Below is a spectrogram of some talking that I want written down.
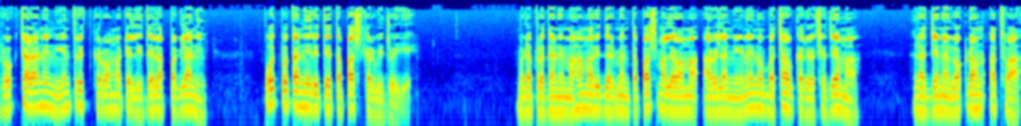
રોગચાળાને નિયંત્રિત કરવા માટે લીધેલા પગલાંની પોતપોતાની રીતે તપાસ કરવી જોઈએ. વડાપ્રધાને મહામારી દરમિયાન તપાસમાં લેવામાં આવેલા નિર્ણયનો બચાવ કર્યો છે, જેમાં રાજ્યના લોકડાઉન અથવા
